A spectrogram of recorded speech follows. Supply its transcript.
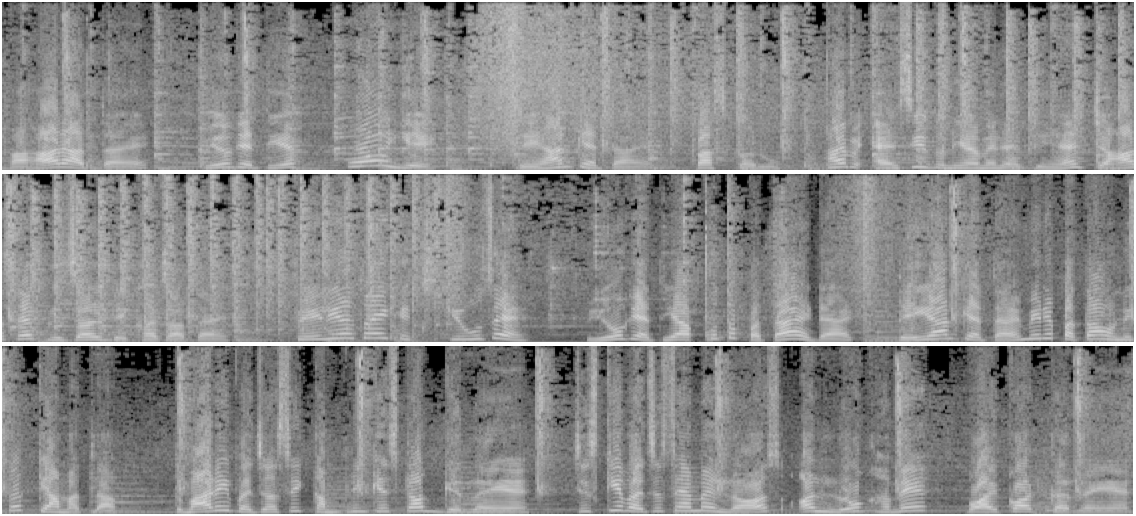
बाहर आता है। मियो कहती है वो ये? देहान कहता है, बस करो। हम ऐसी दुनिया में रहते हैं जहाँ सिर्फ़ रिज़ल्ट देखा जाता है। फेलियर तो एक एक्सक्यूज है। मियो कहती है, आपको तो पता है, डैड तैयार कहता है, मेरे पता होने का क्या मतलब? तुम्हारी वजह से कंपनी के स्टॉक गिर रहे हैं, जिसकी वजह से हमें लॉस और लोग हमें बॉयकॉट कर रहे हैं।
